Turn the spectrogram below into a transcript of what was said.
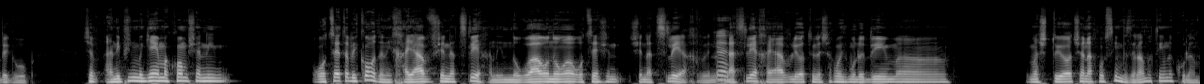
ב-group. עכשיו, אני פשוט מגיע ממקום שאני רוצה את הביקורת, אני חייב שנצליח, אני נורא נורא רוצה שנצליח, כן. ולהצליח חייב להיות עם זה שאנחנו מתמודדים עם, ה... עם השטויות שאנחנו עושים, וזה לא מתאים לכולם.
